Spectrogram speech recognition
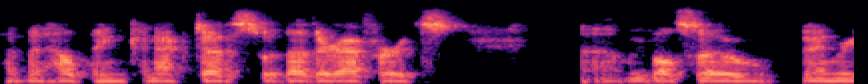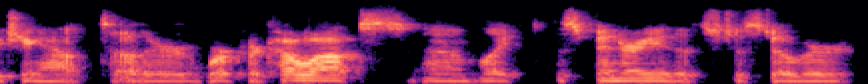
have been helping connect us with other efforts. Uh, we've also been reaching out to other worker co-ops um, like the Spinnery that's just over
